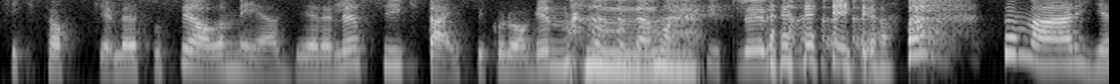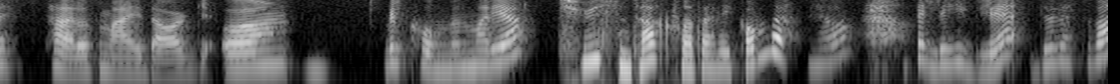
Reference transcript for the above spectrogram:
TikTok eller sosiale medier eller Syk deg-psykologen. Mm. det er mange titler. ja. Som er gjest her hos meg i dag. Og velkommen, Maria. Tusen takk for at jeg fikk komme. Ja, Veldig hyggelig. Du, vet du hva?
